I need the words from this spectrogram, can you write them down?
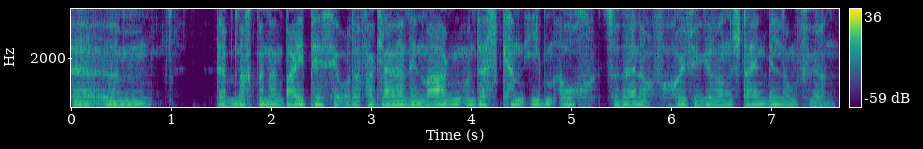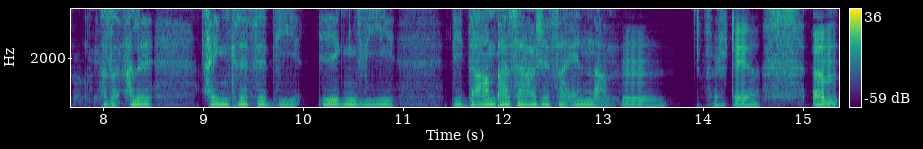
Äh, ähm, da macht man dann Bypässe oder verkleinert den Magen und das kann eben auch zu deiner häufigeren Steinbildung führen. Also alle Eingriffe, die irgendwie die Darmpassage verändern. Hm, verstehe. Ähm,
